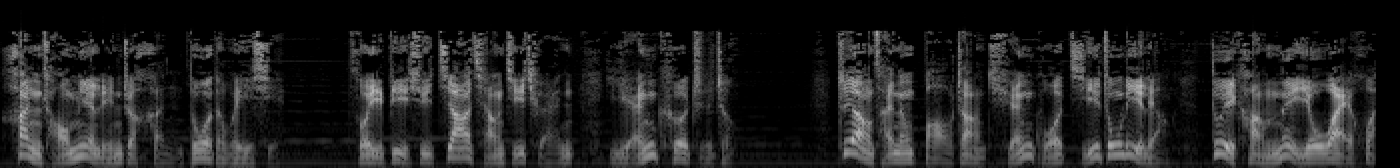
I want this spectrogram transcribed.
汉朝面临着很多的威胁，所以必须加强集权，严苛执政。这样才能保障全国集中力量对抗内忧外患。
